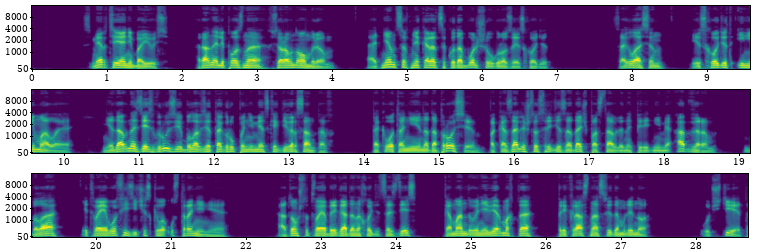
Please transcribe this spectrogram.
Смерти я не боюсь. Рано или поздно все равно умрем. От немцев, мне кажется, куда больше угроза исходит. Согласен. Исходит и немалая. Недавно здесь, в Грузии, была взята группа немецких диверсантов. Так вот, они на допросе показали, что среди задач, поставленных перед ними Абвером, была и твоего физического устранения. О том, что твоя бригада находится здесь, командование вермахта прекрасно осведомлено. Учти это.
